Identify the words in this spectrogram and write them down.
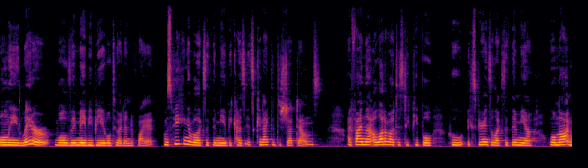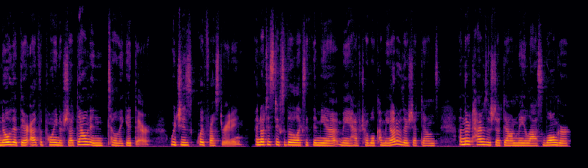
Only later will they maybe be able to identify it. I'm speaking of alexithymia because it's connected to shutdowns. I find that a lot of autistic people who experience alexithymia will not know that they're at the point of shutdown until they get there, which is quite frustrating. And autistics with alexithymia may have trouble coming out of their shutdowns, and their times of shutdown may last longer,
